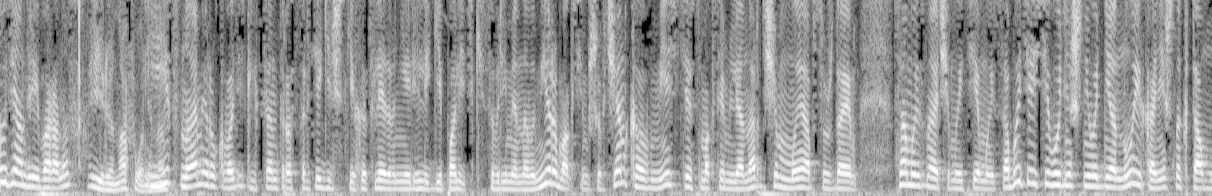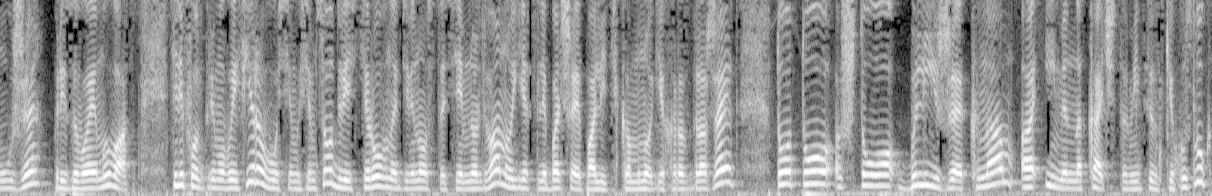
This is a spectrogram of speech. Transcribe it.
Студии Андрей Баранов. И Ирина Афонина. И с нами руководитель Центра стратегических исследований религии и политики современного мира Максим Шевченко. Вместе с Максимом Леонардовичем мы обсуждаем самые значимые темы и события сегодняшнего дня. Ну и, конечно, к тому же призываем и вас. Телефон прямого эфира 8 800 200 ровно 9702. Но если большая политика многих раздражает, то то, что ближе к нам, а именно качество медицинских услуг,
